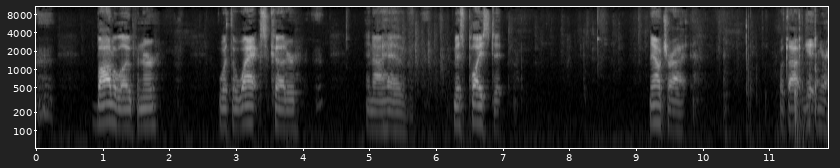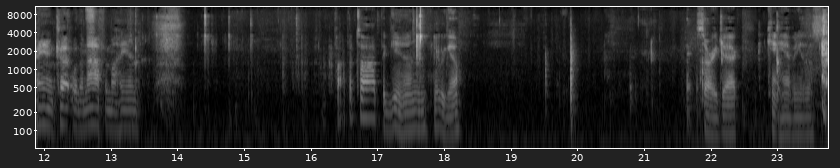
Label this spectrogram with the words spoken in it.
bottle opener with a wax cutter, and I have misplaced it. Now try it without getting your hand cut with a knife in my hand. Pop a top again. Here we go. Sorry, Jack. Can't have any of this.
